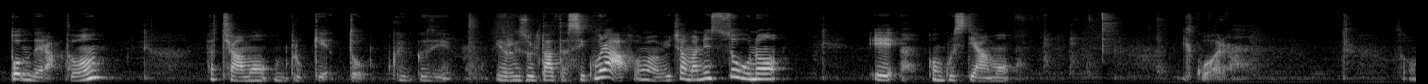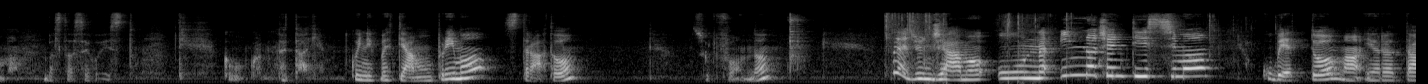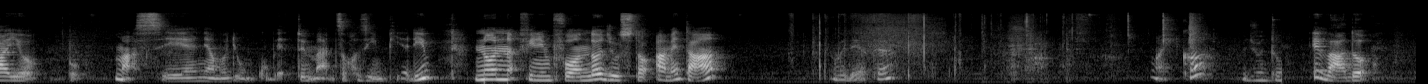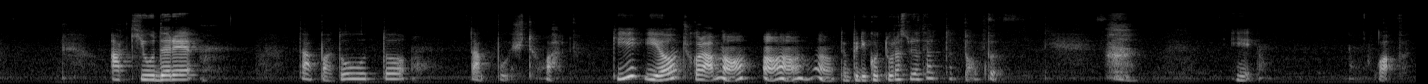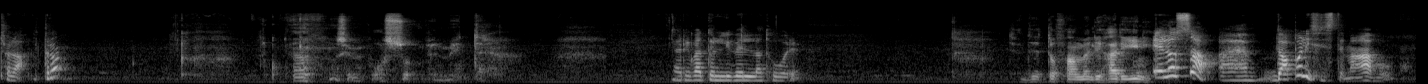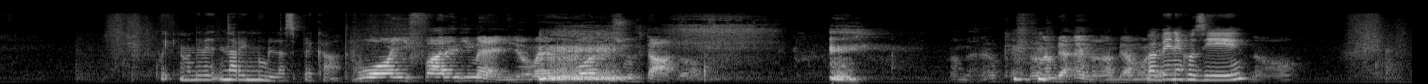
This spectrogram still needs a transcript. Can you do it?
ponderato facciamo un trucchetto. Così il risultato è assicurato non lo diciamo a nessuno e conquistiamo il cuore. Insomma bastasse questo. Comunque dettagli. Quindi mettiamo un primo strato sul fondo poi aggiungiamo un innocentissimo cubetto ma in realtà io boh, ma se andiamo di un cubetto in mezzo così in piedi non fino in fondo giusto a metà. Vedete ecco aggiunto e vado a chiudere tappa tutto tappo ah. chi? io? cioccolato? no? no, no. tempi di cottura studiati al top e qua faccio l'altro eh, se mi posso permettere è arrivato il livellatore detto fammeli harini. E lo so, eh, dopo li sistemavo. Qui non deve andare nulla sprecato. Puoi fare di meglio, ma è un buon risultato. Va bene, ok. Non, abbia eh, non abbiamo... Va niente. bene così? No.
